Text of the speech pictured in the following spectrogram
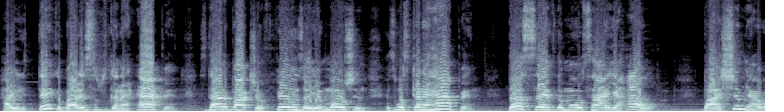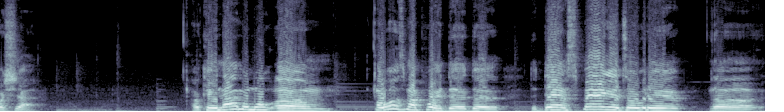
how you think about it. This is what's going to happen. It's not about your feelings or your emotion. It's what's going to happen. Thus saith the Most High Yahweh by Hashem Yahushua. Okay, now I'm gonna move. Um, oh, what was my point? The the the damn Spaniards over there uh,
